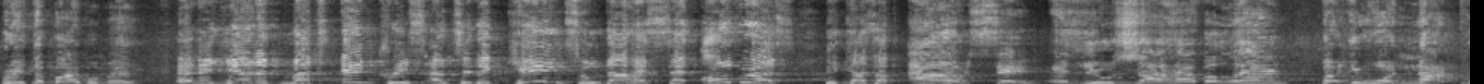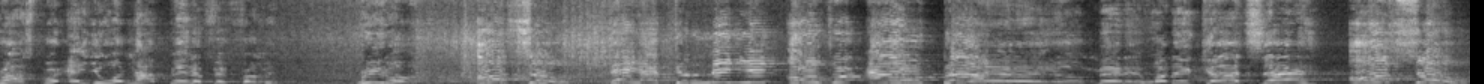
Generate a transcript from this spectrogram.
Read the Bible, man. And it yielded much increase unto the kings whom thou hast set over us because of our sin. And you shall have a land, but you will not prosper and you will not benefit from it. Read on. Also, they have dominion over our body. Wait a minute. What did God say? Also,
